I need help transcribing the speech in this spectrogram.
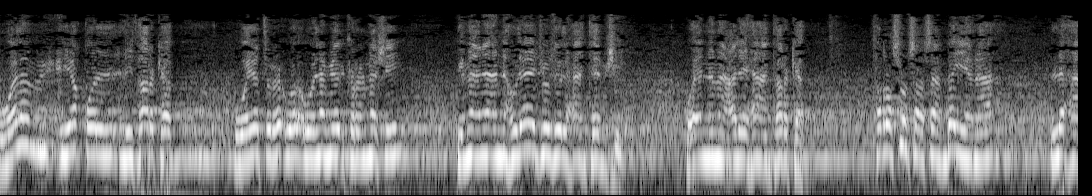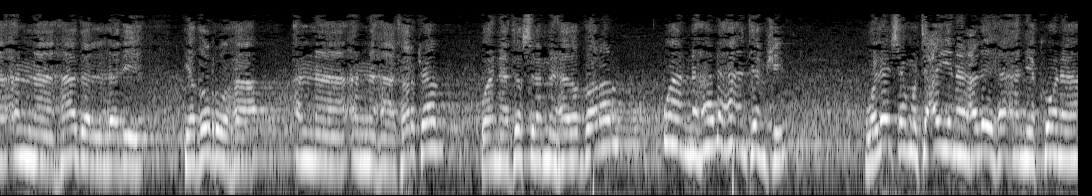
ولم يقل لتركب ولم يذكر المشي بمعنى أنه لا يجوز لها أن تمشي وإنما عليها أن تركب. فالرسول صلى الله عليه وسلم بين لها أن هذا الذي يضرها أن أنها تركب وأنها تسلم من هذا الضرر وأنها لها أن تمشي. وليس متعينا عليها أن يكون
